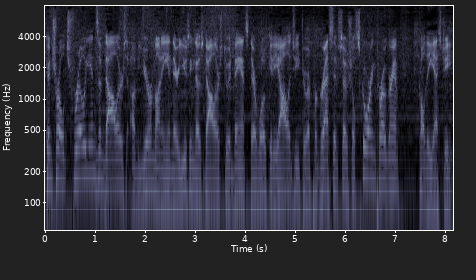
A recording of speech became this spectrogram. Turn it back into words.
control trillions of dollars of your money, and they're using those dollars to advance their woke ideology through a progressive social scoring program called ESG.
